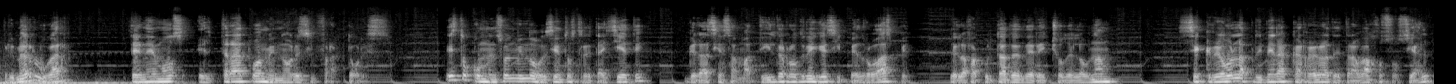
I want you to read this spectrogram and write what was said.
Primer lugar, tenemos el trato a menores infractores. Esto comenzó en 1937 gracias a Matilde Rodríguez y Pedro Aspe, de la Facultad de Derecho de la UNAM. Se creó la primera carrera de trabajo social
